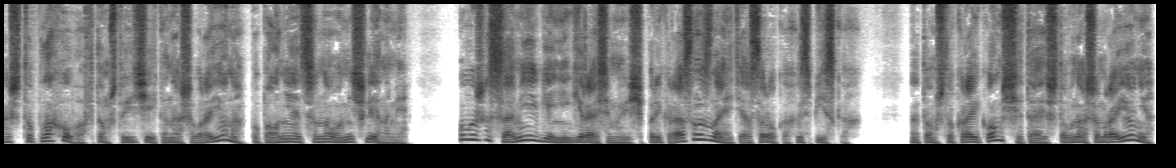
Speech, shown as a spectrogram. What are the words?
А что плохого в том, что ячейка нашего района пополняется новыми членами? Вы же сами, Евгений Герасимович, прекрасно знаете о сроках и списках. О том, что крайком считает, что в нашем районе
